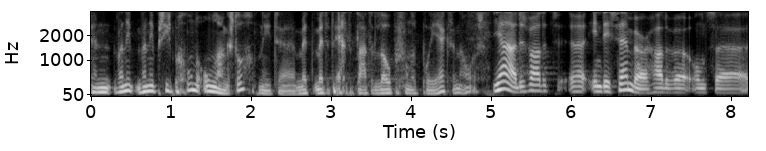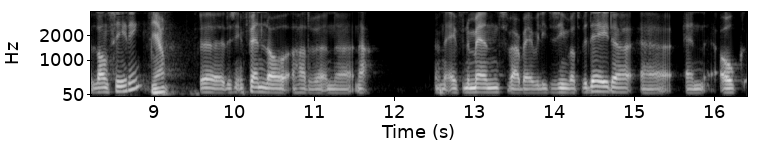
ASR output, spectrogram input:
en wanneer, wanneer precies begonnen? Onlangs, toch? Of niet? Uh, met, met het echt het laten lopen van het project en alles? Ja, dus we hadden het, uh, in december hadden we onze uh, lancering. Ja. Uh, dus in Venlo hadden we een, nou, een evenement waarbij we lieten zien wat we deden. en ook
